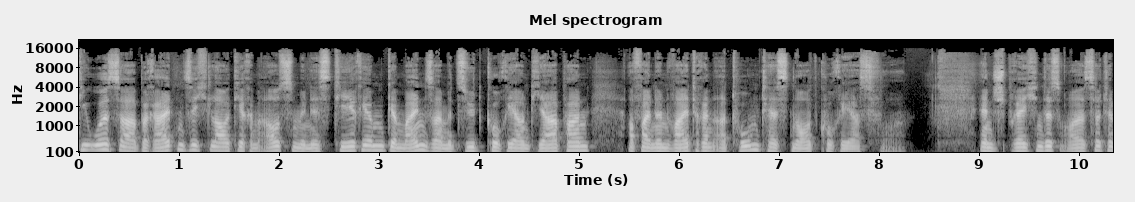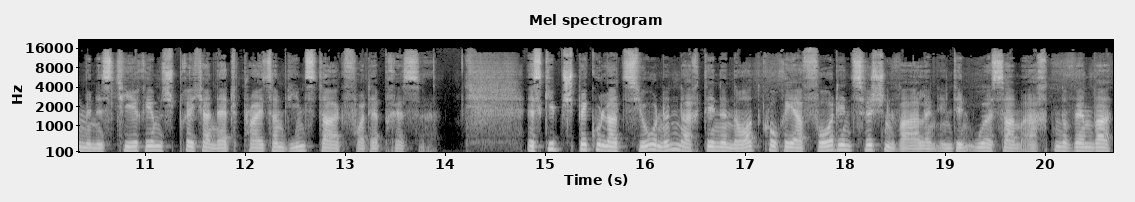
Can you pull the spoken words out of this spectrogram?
Die USA bereiten sich laut ihrem Außenministerium gemeinsam mit Südkorea und Japan auf einen weiteren Atomtest Nordkoreas vor. Entsprechendes äußerte Ministeriumssprecher Ned Price am Dienstag vor der Presse. Es gibt Spekulationen, nach denen Nordkorea vor den Zwischenwahlen in den USA am 8. November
